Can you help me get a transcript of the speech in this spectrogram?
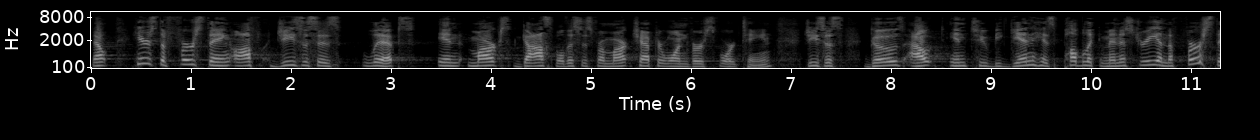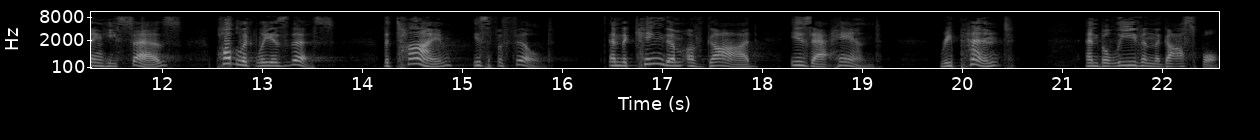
Now, here's the first thing off Jesus' lips in Mark's gospel. This is from Mark chapter 1 verse 14. Jesus goes out in to begin his public ministry and the first thing he says publicly is this. The time is fulfilled and the kingdom of God is at hand. Repent and believe in the gospel.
